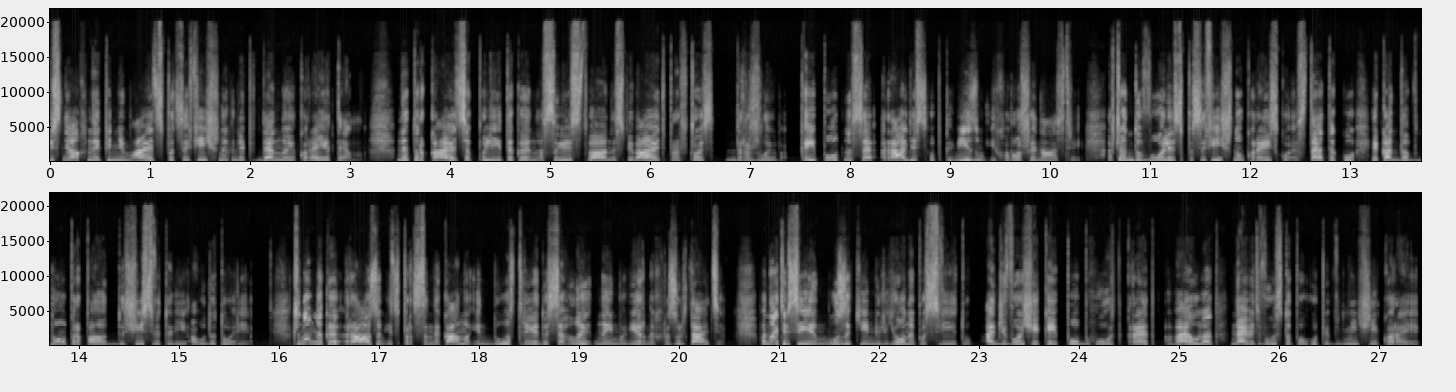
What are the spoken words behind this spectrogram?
Піснях не піднімають специфічних для південної Кореї тем, не торкаються політики, насильства, не співають про щось дражливе. Кей-поп несе радість, оптимізм і хороший настрій, а ще доволі специфічну корейську естетику, яка давно припала до душі світовій аудиторії. Чиновники разом із представниками індустрії досягли неймовірних результатів. Фанатів цієї музики мільйони по світу, а дівочий кей-поп гурт Red Velvet навіть виступив у північній Кореї.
